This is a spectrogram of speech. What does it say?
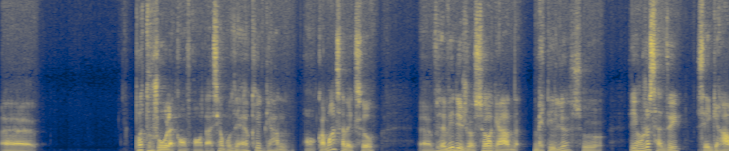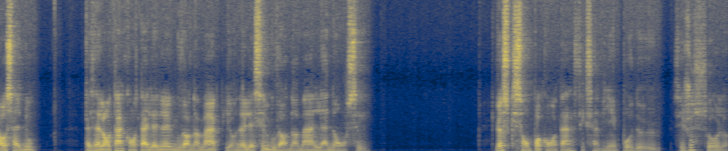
pas toujours la confrontation pour dire, OK, regarde, on commence avec ça. Euh, vous avez déjà ça, regarde, mettez-le sur. Ils ont juste à dire, c'est grâce à nous. Ça faisait longtemps qu'on talonnait le gouvernement, puis on a laissé le gouvernement l'annoncer. Là, ce qu'ils sont pas contents, c'est que ça vient pas d'eux. C'est juste ça, là.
